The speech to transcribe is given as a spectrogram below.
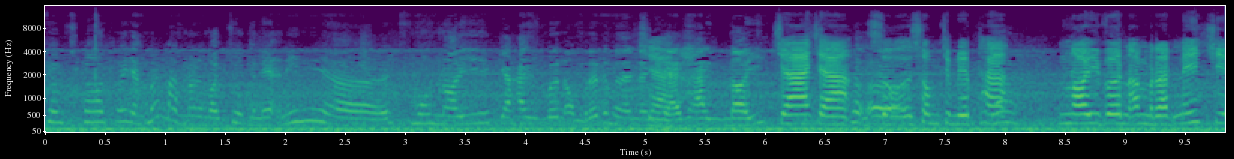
ខ្ញុំឆ្ងល់ធ្វើយ៉ាងម៉េចបានមកជួបម្នាក់នេះអឺឈ្មោះណុយគេហៅវិនអមរិតមិននៅចែកហៅណុយចាចាសូសូមជម្រាបថាណយវើនអមរិតនេះជា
